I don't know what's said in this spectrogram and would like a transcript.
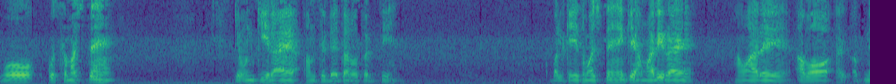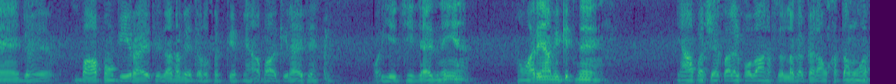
वो कुछ समझते हैं कि उनकी राय हमसे बेहतर हो सकती है। बल्कि ये समझते हैं कि हमारी राय हमारे आबा अपने जो है बापों की राय से ज़्यादा बेहतर हो सकती है अपने आबा की राय से। और ये चीज़ जायज़ नहीं है। हमारे यहाँ भी कितने यहाँ पर शेख साल फौजान अफसल्ला का कलाम ख़त्म हुआ।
